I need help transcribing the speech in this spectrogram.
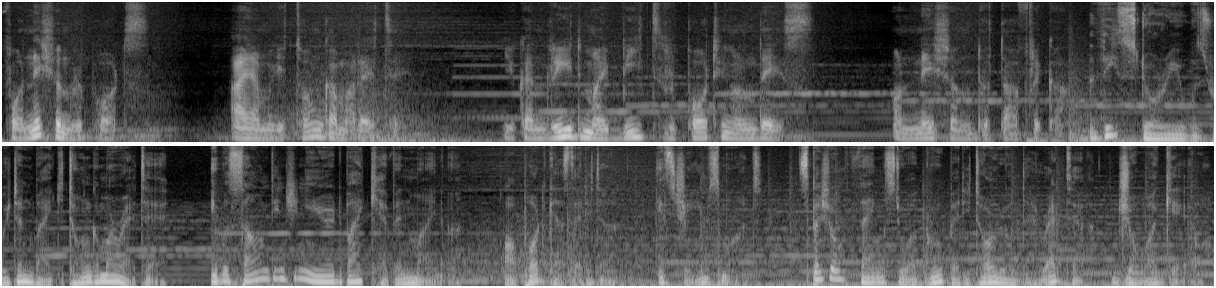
For Nation Reports, I am Gitonga Marete. You can read my beat reporting on this on nation.africa. This story was written by Kitonga Marete. It was sound engineered by Kevin Miner. Our podcast editor is James Mart. Special thanks to our group editorial director, Joa Gale.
